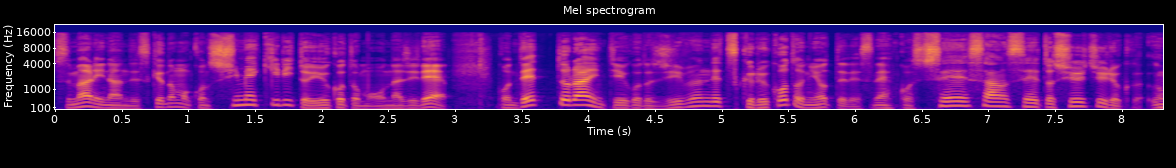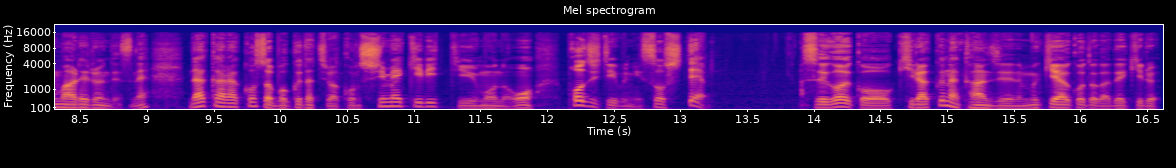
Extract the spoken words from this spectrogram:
つまりなんですけども、この締め切りということも同じで、このデッドラインということを自分で作ることによってですね、こう生産性と集中力が生まれるんですね。だからこそ僕たちはこの締め切りっていうものをポジティブに、そしてすごいこう気楽な感じで、ね、向き合うことができる。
